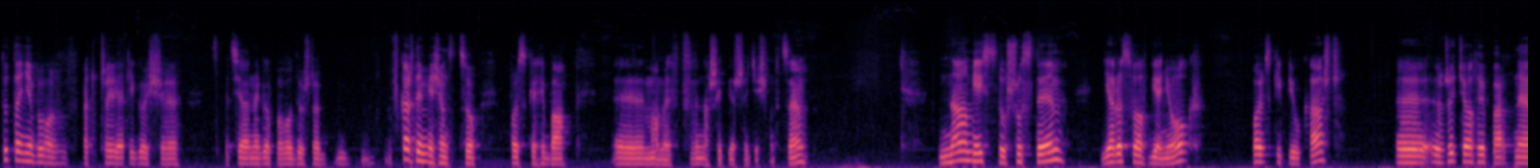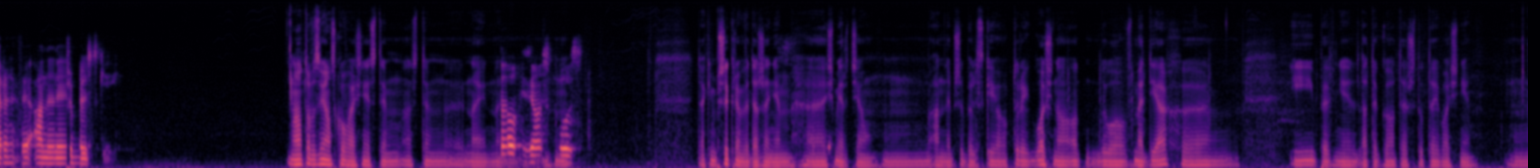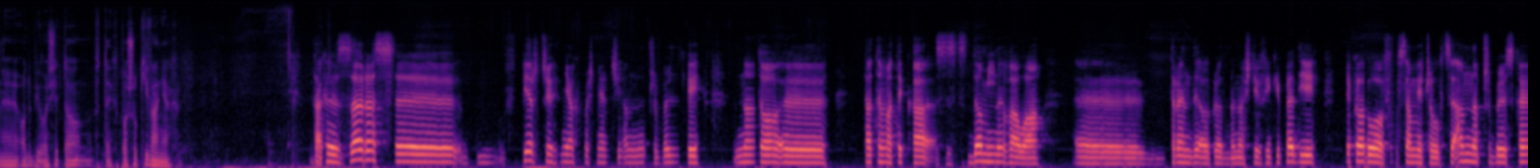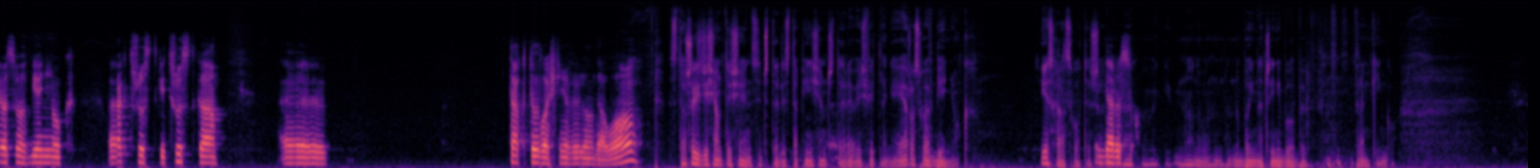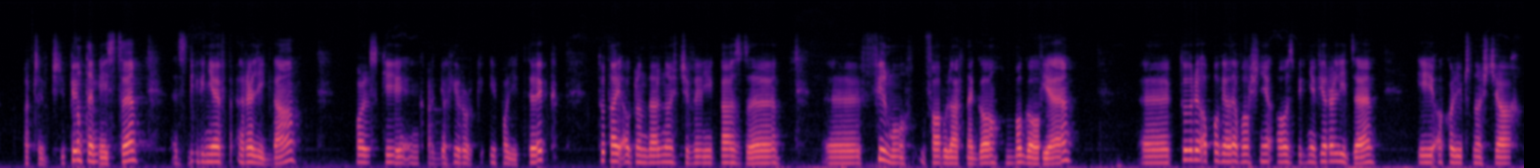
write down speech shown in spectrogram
Tutaj nie było raczej jakiegoś e, specjalnego powodu, że w każdym miesiącu Polskę chyba e, mamy w naszej pierwszej dziesiątce. Na miejscu szóstym Jarosław Bieniuk, polski piłkarz, e, życiowy partner Anny Przybylskiej. No to w związku właśnie z tym, z tym e, naj, naj, To w związku Mhm. z takim przykrym wydarzeniem, e, śmiercią mm, Anny Przybylskiej, o której głośno było w mediach e, i pewnie dlatego też tutaj właśnie odbiło się to w tych poszukiwaniach. Tak, zaraz w pierwszych dniach po śmierci Anny Przybylskiej, no to ta tematyka zdominowała e, trendy oglądalności w Wikipedii. Tylko było w samej czołówce Anna Przybylska, Jarosław Bieniuk, Rak Trzustki, Trzustka. E, Tak to właśnie wyglądało. 160 454 wyświetlenia. Jarosław Bieniuk. Jest hasło też. Jarosław. Tak, no, no, no bo inaczej nie byłoby w, w rankingu. Oczywiście. Piąte miejsce Zbigniew Religa, polski kardiochirurg i polityk. Tutaj oglądalność wynika z e, filmu fabularnego Bogowie, e, który opowiada właśnie o Zbigniewie Relidze i okolicznościach,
